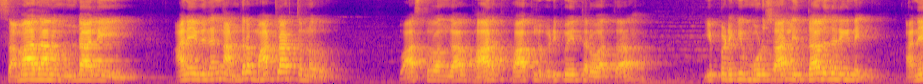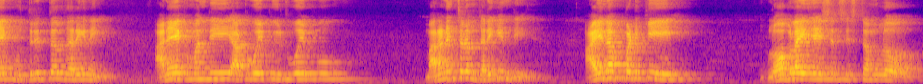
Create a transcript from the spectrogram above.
సమాధానం ఉండాలి. అనే విధంగా అందరూ మాట్లాడుతున్నారు. వాస్తవంగా భారత్ పాకులు విడిపోయిన తర్వాత ఇప్పటికీ మూడు సార్లు యుద్ధాలు జరిగినాయి. అనేక ఉద్రిక్తలు జరిగినాయి. అనేక మంది అటువైపు ఇటువైపు మరణించడం జరిగింది. అయినప్పటికీ గ్లోబలైజేషన్ సిస్టంలో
